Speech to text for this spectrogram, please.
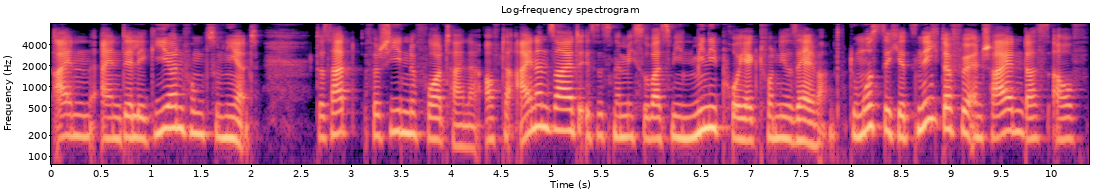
ein, ein Delegieren funktioniert. Das hat verschiedene Vorteile. Auf der einen Seite ist es nämlich sowas wie ein Mini-Projekt von dir selber. Du musst dich jetzt nicht dafür entscheiden, dass auf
